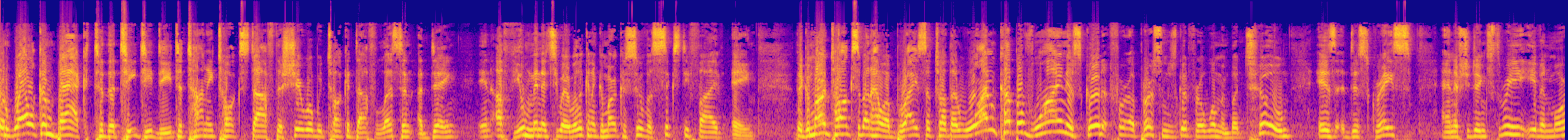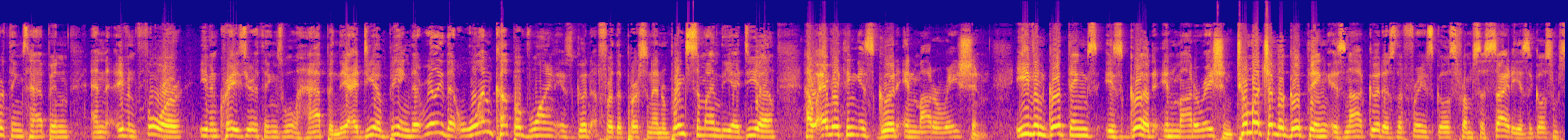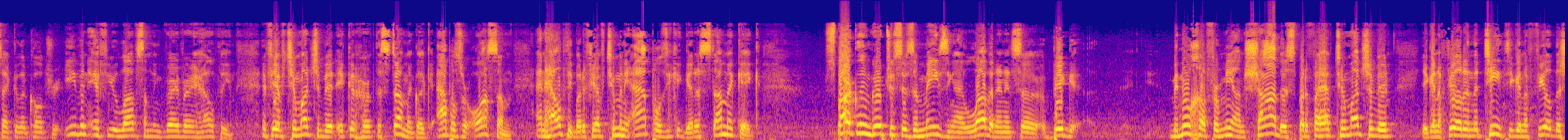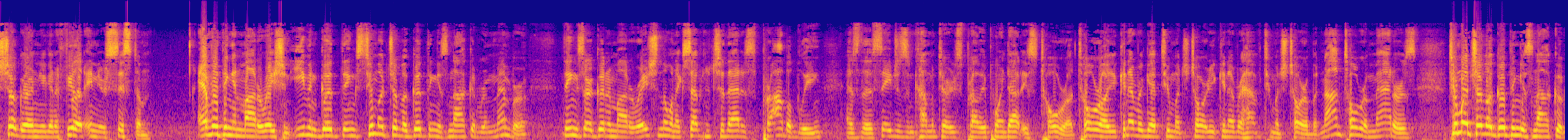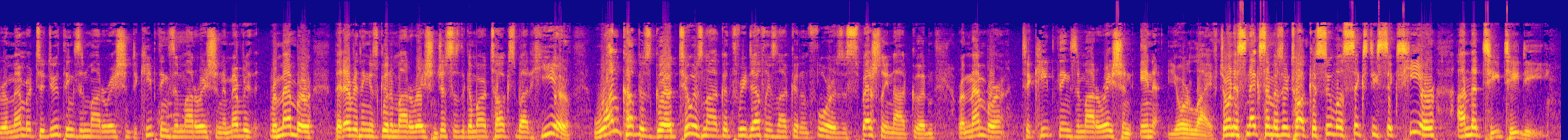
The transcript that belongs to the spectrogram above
And welcome back to the TTD, to Tani Talk Stuff, the shiur where we talk a daf lesson a day in a few minutes. We're looking at Gemara Kesuvos 65a. The Gemara talks about how a braisa taught that one cup of wine is good for a person, is good for a woman, but two is disgrace and if she drinks three, even more things happen, and even four, even crazier things will happen. The idea being that really that one cup of wine is good for the person, and it brings to mind the idea how everything is good in moderation. Even good things is good in moderation. Too much of a good thing is not good, as the phrase goes from society, as it goes from secular culture. Even if you love something very, very healthy, if you have too much of it, it could hurt the stomach. Like apples are awesome and healthy, but if you have too many apples, you could get a stomach ache. Sparkling grape juice is amazing. I love it, and it's a big menucha for me on Shabbos. But if I have too much of it, you're going to feel it in the teeth, you're going to feel the sugar, and you're going to feel it in your system. Everything in moderation, even good things. Too much of a good thing is not good. Remember, things are good in moderation. The one exception to that is probably, as the sages and commentaries probably point out, is Torah. Torah, you can never get too much Torah, you can never have too much Torah, but non Torah matters. Too much of a good thing is not good. Remember to do things in moderation, to keep things in moderation, and remember that everything is good in moderation, just as the Gemara talks about here. One cup is good, two is not good, three definitely is not good, and four is especially not good. Remember to keep things in moderation in your life. Join us next time as we talk Kesuvos 66 here on the TTD.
